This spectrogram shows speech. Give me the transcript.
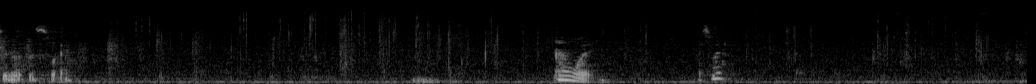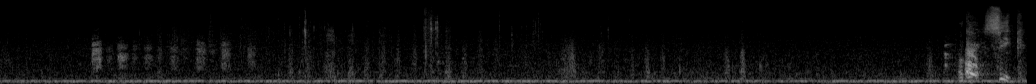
Sit it this way. Oh, wait. This way? Okay, seek.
